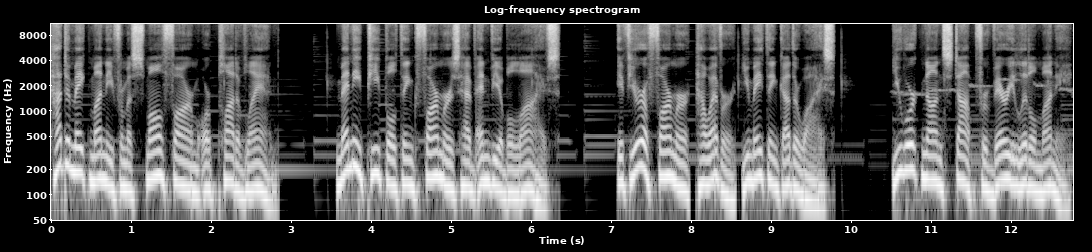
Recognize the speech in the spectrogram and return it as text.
How to make money from a small farm or plot of land. Many people think farmers have enviable lives. If you're a farmer, however, you may think otherwise. You work non-stop for very little money.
